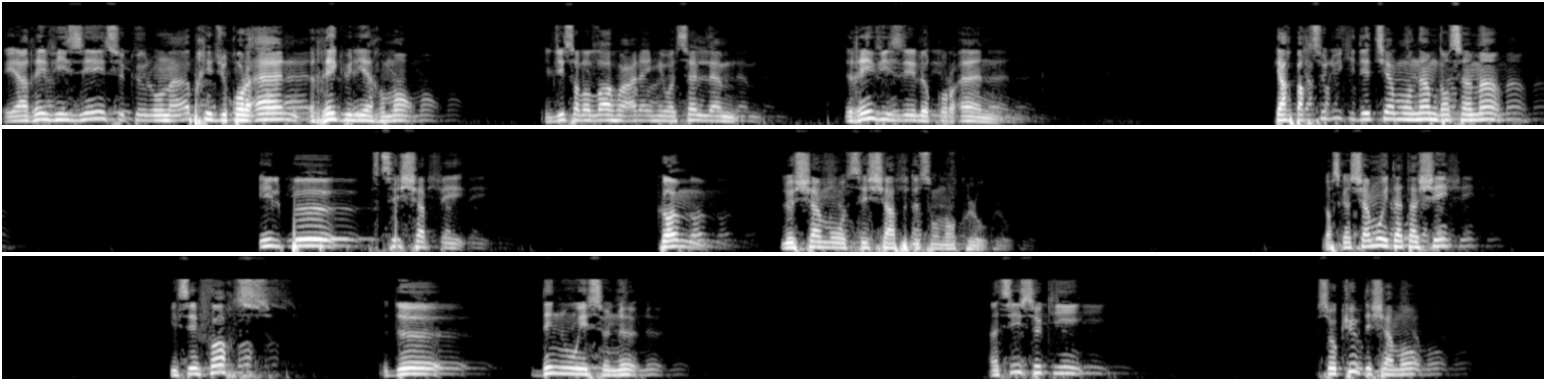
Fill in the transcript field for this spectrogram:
et à réviser ce que l'on a appris du Coran régulièrement. Il dit sallallahu alayhi wa sallam, révisez le Coran. Car par celui qui détient mon âme dans sa main, il peut s'échapper comme le chameau s'échappe de son enclos. Lorsqu'un chameau est attaché, il s'efforce de dénouer ce nœud. Ainsi, ceux qui s'occupent des chameaux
